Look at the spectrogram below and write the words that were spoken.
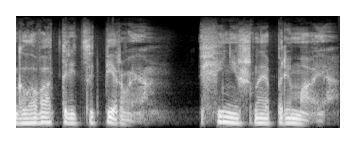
Глава 31. Финишная прямая.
